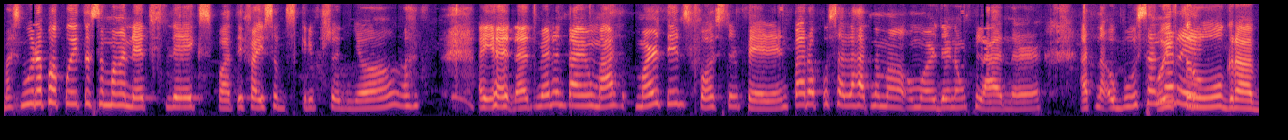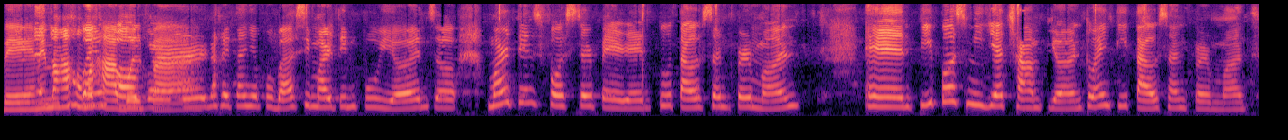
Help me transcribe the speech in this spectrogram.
mas mura pa po ito sa mga Netflix, Spotify subscription nyo. Ayan, at meron tayong Ma- Martin's Foster Parent para po sa lahat ng mga umorder ng planner at naubusan Uy, na rin. true, grabe. May mga humahabol pa. Nakita niyo po ba? Si Martin po yun. So, Martin's Foster Parent, 2,000 per month. And People's Media Champion, 20,000 per month.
